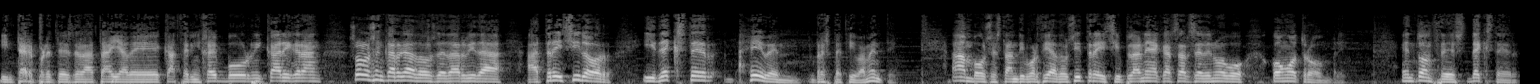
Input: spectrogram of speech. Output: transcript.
Intérpretes de la talla de Catherine Hepburn y Cary Grant son los encargados de dar vida a Tracy Lord y Dexter Haven, respectivamente. Ambos están divorciados y Tracy planea casarse de nuevo con otro hombre. Entonces Dexter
